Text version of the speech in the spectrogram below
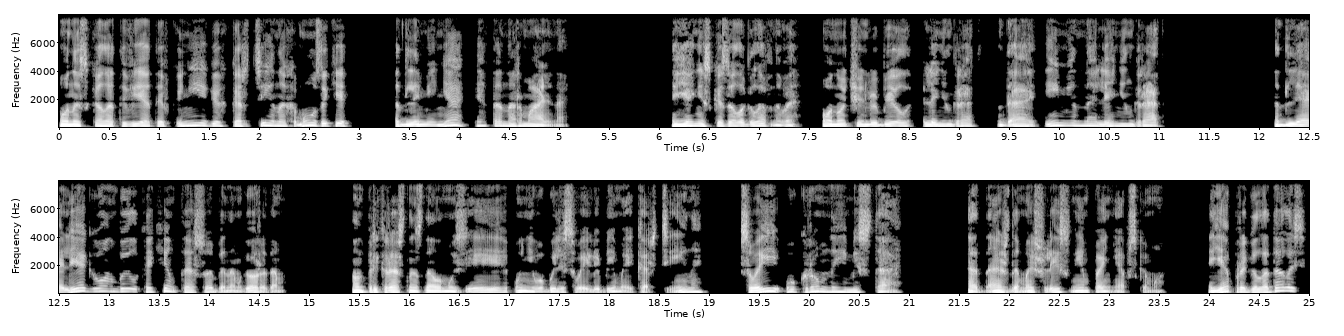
Он искал ответы в книгах, картинах, музыке. Для меня это нормально. Я не сказала главного. Он очень любил Ленинград. Да, именно Ленинград. Для Олега он был каким-то особенным городом. Он прекрасно знал музеи, у него были свои любимые картины, свои укромные места. Однажды мы шли с ним по Невскому. Я проголодалась,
